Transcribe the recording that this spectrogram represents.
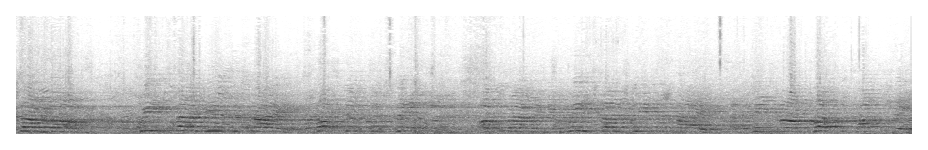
so long. We stand here today, not just as citizens of Birmingham, we stand here today as people across the country,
